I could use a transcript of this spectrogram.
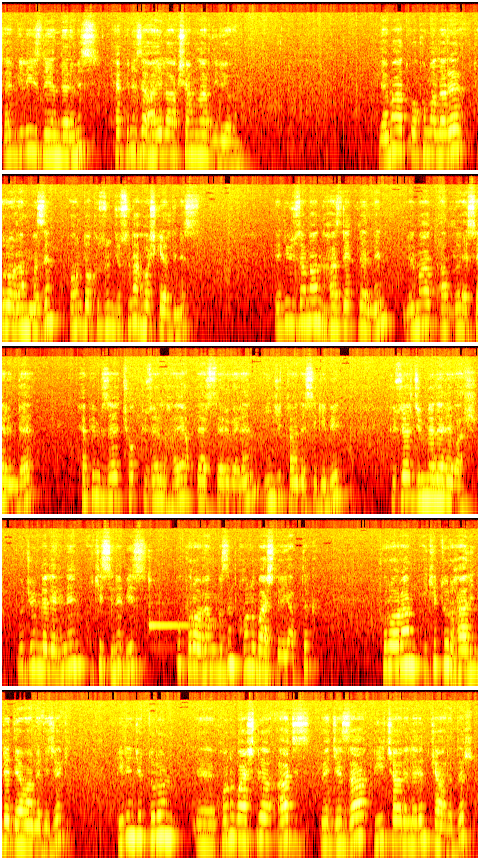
Sevgili izleyenlerimiz, hepinize hayırlı akşamlar diliyorum. Lemaat okumaları programımızın 19.suna hoş geldiniz. Bediüzzaman Hazretlerinin Lemaat adlı eserinde hepimize çok güzel hayat dersleri veren inci tanesi gibi güzel cümleleri var. Bu cümlelerinin ikisini biz bu programımızın konu başlığı yaptık. Program iki tur halinde devam edecek. Birinci turun e, konu başlığı aciz ve ceza biçarelerin kârıdır.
